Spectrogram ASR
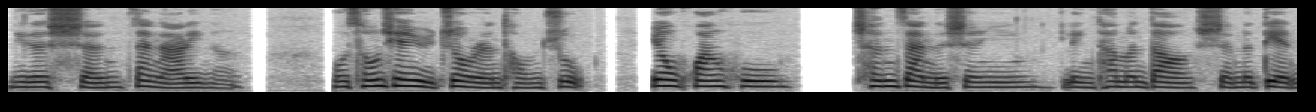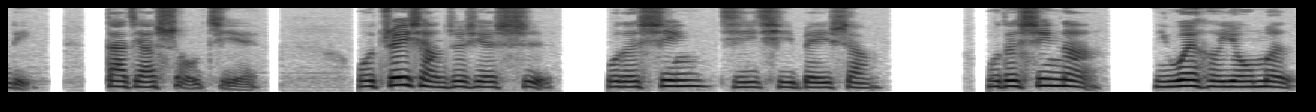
你的神在哪里呢？”我从前与众人同住，用欢呼称赞的声音领他们到神的殿里，大家守节。我追想这些事。我的心极其悲伤，我的心呐，你为何忧闷？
